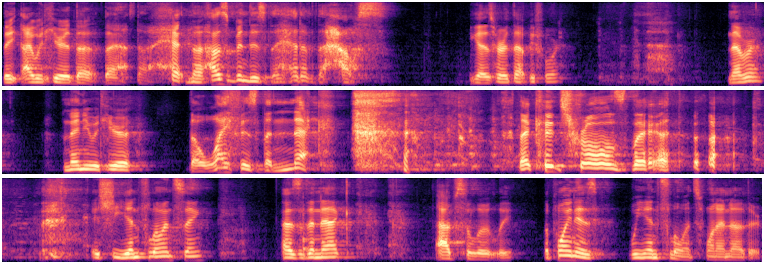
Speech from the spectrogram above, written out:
they, I would hear the, the, the, head, the husband is the head of the house. You guys heard that before? Never? And then you would hear, the wife is the neck that controls the head. is she influencing as the neck? Absolutely. The point is, we influence one another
